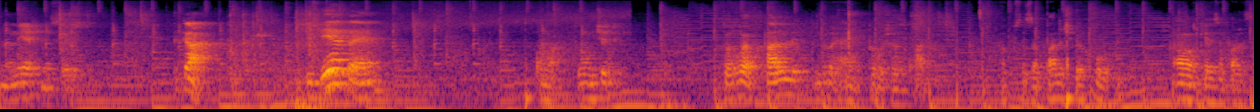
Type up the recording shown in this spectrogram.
Намерихме свещ. Така, идеята е... Ама, това момчето... Първо е пали ли? Добре, ай, първо ще запали. Ако се запали, ще е хубаво. О, окей, запали се.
